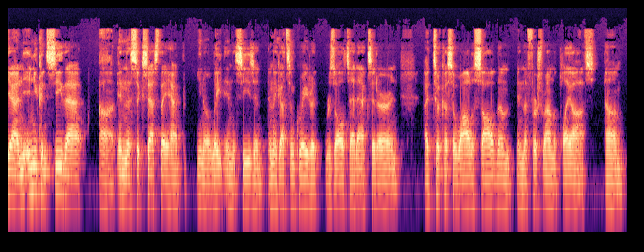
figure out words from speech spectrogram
Yeah, and, and you can see that uh, in the success they had, you know, late in the season, and they got some great results at Exeter, and it took us a while to solve them in the first round of the playoffs. Um,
